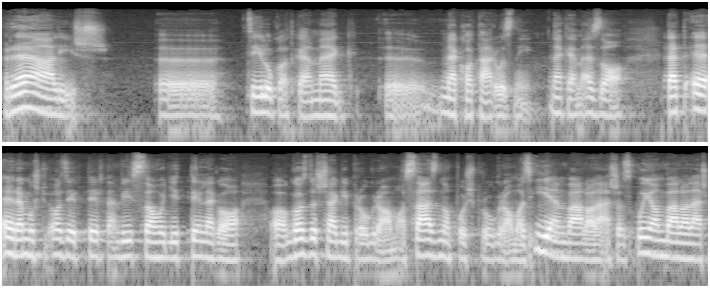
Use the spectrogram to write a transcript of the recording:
reális ö, célokat kell meg, ö, meghatározni. Nekem ez a, tehát e, erre most azért tértem vissza, hogy itt tényleg a, a gazdasági program, a száznapos program, az ilyen vállalás, az olyan vállalás,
